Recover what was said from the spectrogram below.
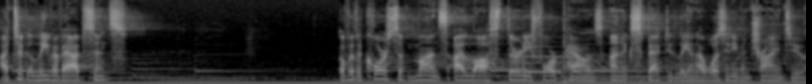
I took a leave of absence. Over the course of months, I lost 34 pounds unexpectedly, and I wasn't even trying to.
